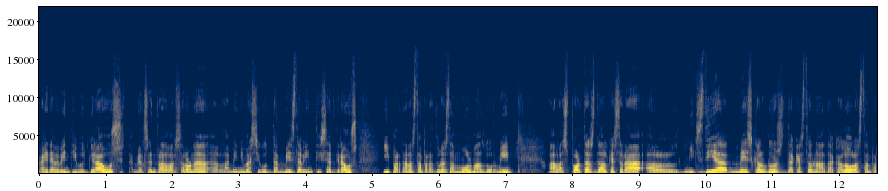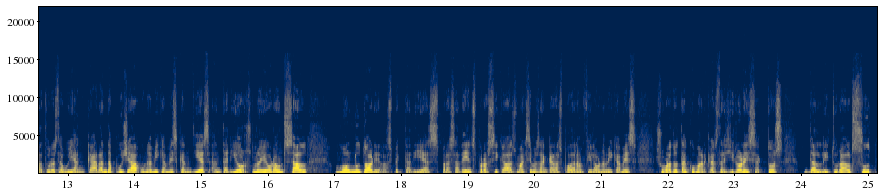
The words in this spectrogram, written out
gairebé 28 graus. També al centre de Barcelona la mínima ha sigut de més de 27 graus i, per tant, les temperatures de molt mal dormir a les portes del que serà el migdia més calorós d'aquesta onada de calor. Les temperatures d'avui encara han de pujar una mica més que en dies anteriors. No hi haurà un salt molt notori respecte a dies precedents, però sí que les màximes encara es poden enfilar una mica més, sobretot en comarques de Girona i sectors del litoral sud.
